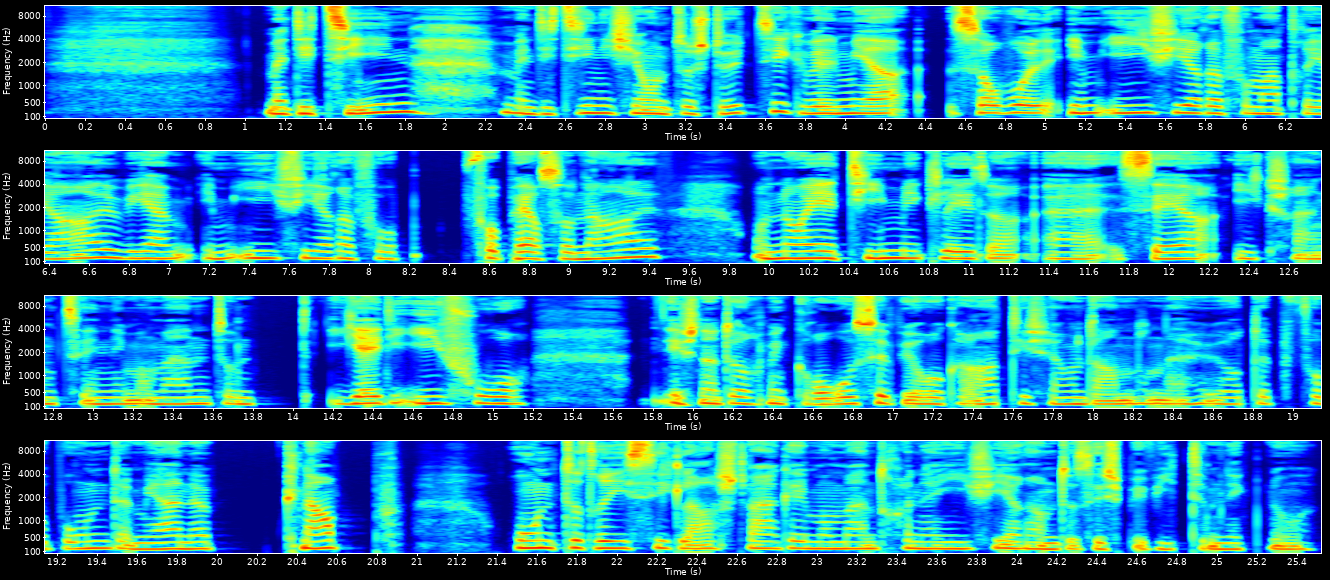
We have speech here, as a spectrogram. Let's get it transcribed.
Medizin, medizinische Unterstützung, weil wir sowohl im Einführen von Material wie im Einführen von, von Personal und neue Teammitglieder äh, sehr eingeschränkt sind im Moment und jede Einfuhr ist natürlich mit grossen bürokratischen und anderen Hürden verbunden. Wir haben knapp unter 30 Lastwagen im Moment können einführen und das ist bei weitem nicht genug.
